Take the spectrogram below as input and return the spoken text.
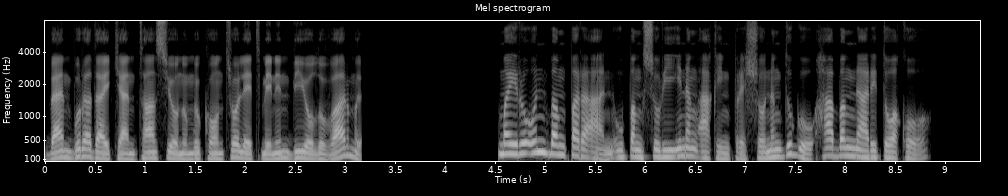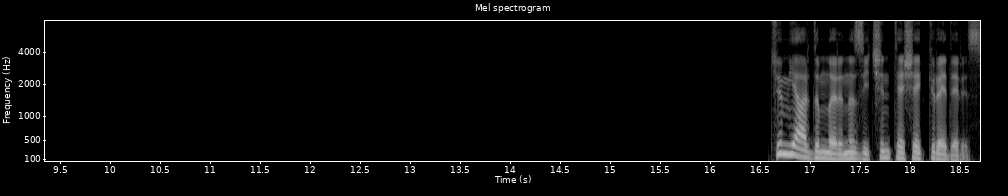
Ben buradayken tansiyonumu kontrol etmenin bir yolu var mı? Mayroon bang paraan upang suriin ang aking presyon ng dugo habang narito ako? Tüm yardımlarınız için teşekkür ederiz.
